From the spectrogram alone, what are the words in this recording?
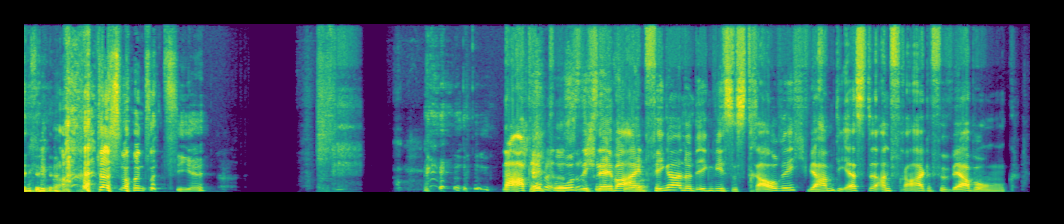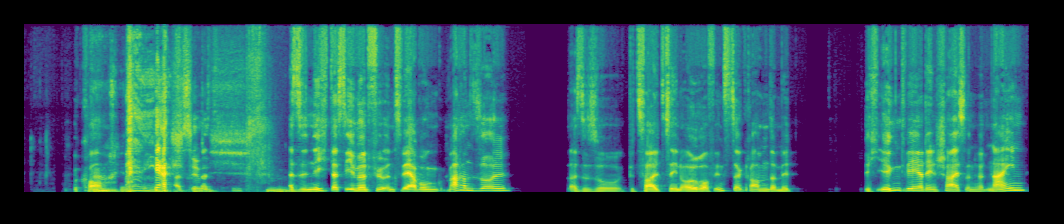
das war unser Ziel. Na, apropos so sich selber vor. einfingern und irgendwie ist es traurig. Wir haben die erste Anfrage für Werbung bekommen. Ja, Also, stimmt. das, Hm. also nicht, dass jemand für uns Werbung machen soll. Also so bezahlt 10 Euro auf Instagram, damit sich irgendwer den Scheiß anhört. Nein,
